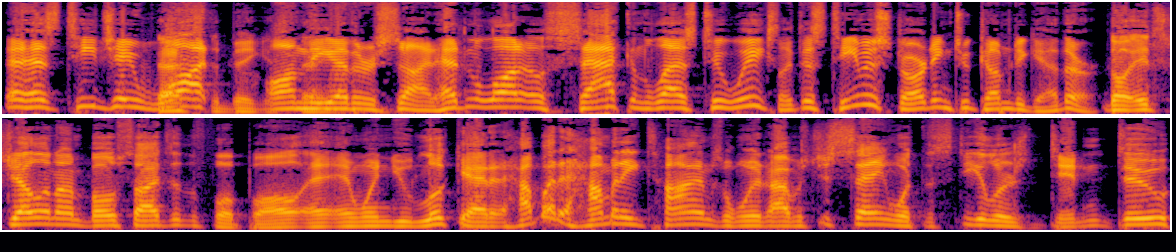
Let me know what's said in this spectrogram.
that has T.J. Watt the on the other side? Hadn't a lot of sack in the last two weeks. Like this team is starting to come together. No, it's gelling on both sides of the football. And, and when you look at it, how about how many times when I was just saying what the Steelers didn't do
